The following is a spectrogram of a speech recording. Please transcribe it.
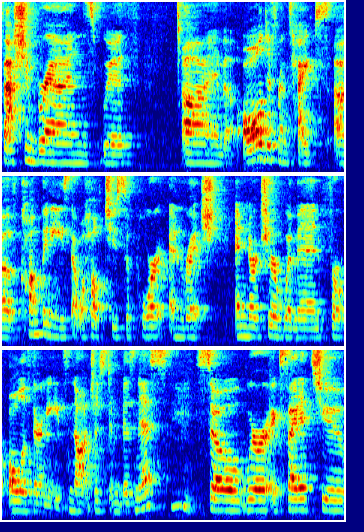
fashion brands, with um, all different types of companies that will help to support, enrich, and nurture women for all of their needs, not just in business. Hmm. So we're excited to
